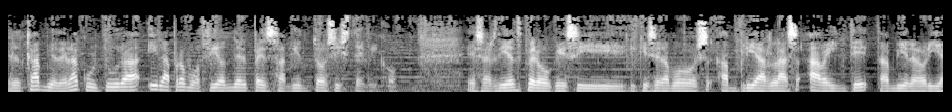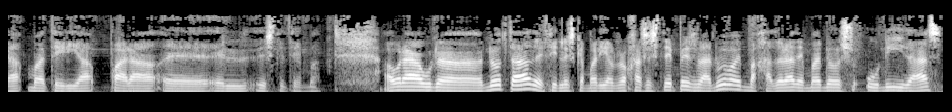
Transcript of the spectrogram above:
el cambio de la cultura y la promoción del pensamiento sistémico esas 10, pero que si quisiéramos ampliarlas a 20 también habría materia para eh, este tema. Ahora una nota, decirles que María Rojas Estepes, la nueva embajadora de Manos Unidas,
